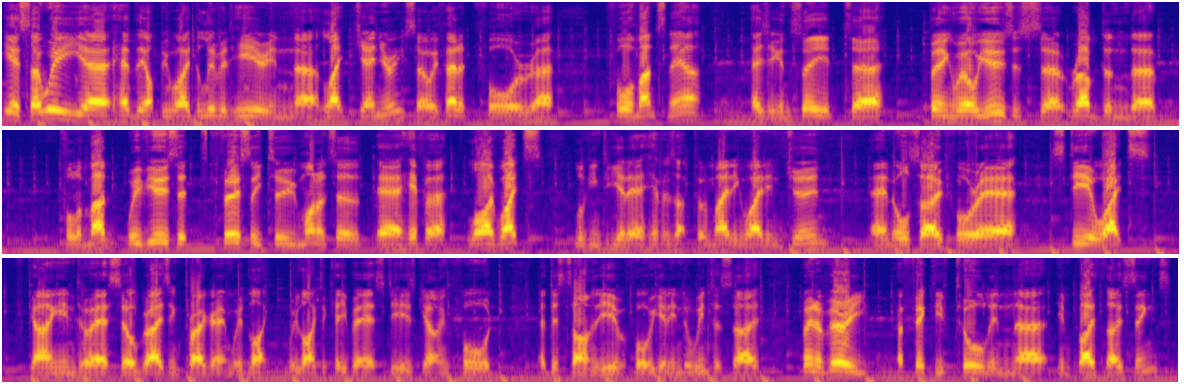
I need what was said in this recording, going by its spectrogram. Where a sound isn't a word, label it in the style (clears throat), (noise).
Yeah, so we uh, had the OptiWeigh delivered here in uh, late January, so we've had it for uh, four months now. As you can see, it uh, being well used, it's uh, rubbed and uh, full of mud. We've used it firstly to monitor our heifer live weights, looking to get our heifers up to a mating weight in June, and also for our steer weights going into our cell grazing program, we'd like, we like to keep our steers going forward at this time of the year before we get into winter. So been a very effective tool in, uh, in both those things.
